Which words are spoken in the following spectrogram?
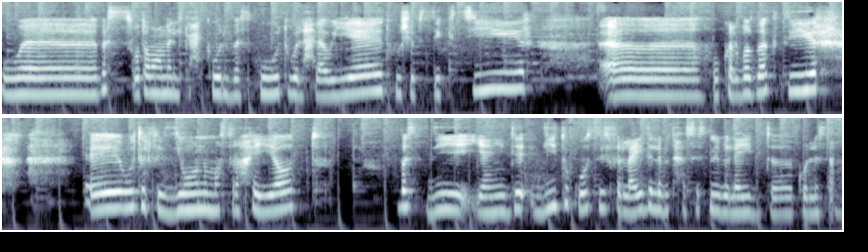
وبس وطبعا الكحك والبسكوت والحلويات وشيبسي كتير آه وكلبزة كتير آه وتلفزيون ومسرحيات. بس دي يعني دي, دي طقوسي في العيد اللي بتحسسني بالعيد آه، كل سنة.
